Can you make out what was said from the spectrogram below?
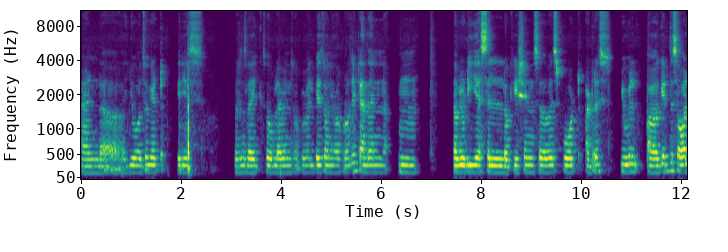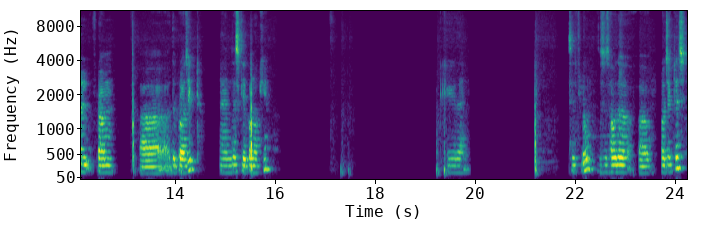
and you also get various versions like SOAP 11, SOAP 12 based on your project, and then um, WDSL location, service, port, address. You will uh, get this all from uh, the project and just click on OK. Okay, then this is flow. This is how the uh, project is.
